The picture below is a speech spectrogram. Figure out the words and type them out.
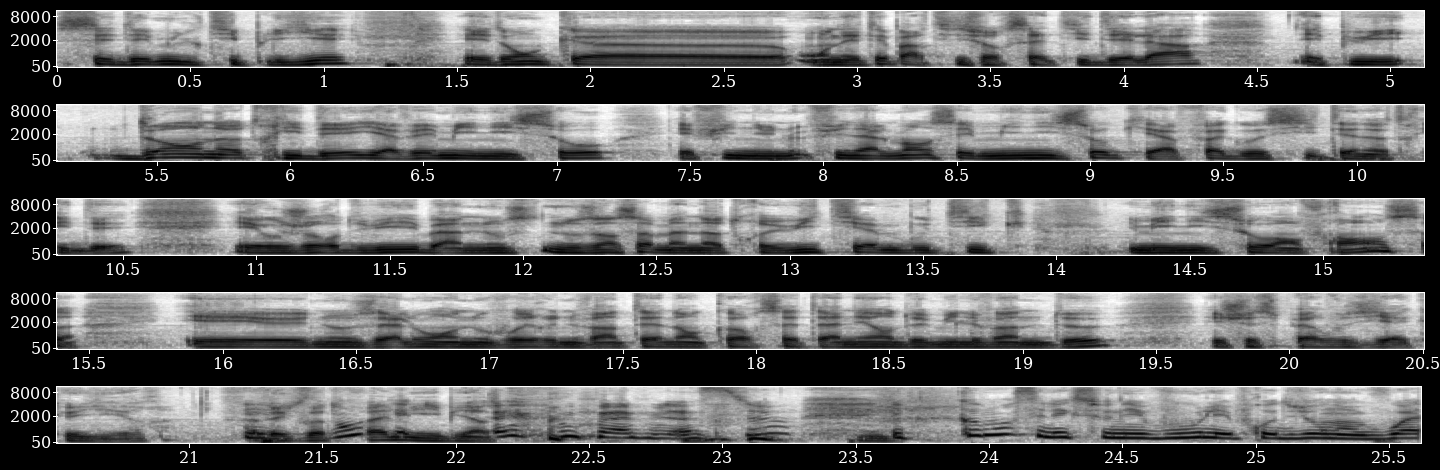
c'est démultiplié. Et donc, on était parti sur cette idée-là. Et puis, dans notre idée, il y avait Miniso, et finalement, c'est Miniso qui a phagocyté notre idée. Et aujourd'hui, ben, nous, nous en sommes à notre huitième boutique Miniso en France et nous allons en ouvrir une vingtaine encore cette année en 2022 et j'espère vous y accueillir avec votre famille bien sûr. Bah, bien sûr. Et comment sélectionnez-vous les produits? On en voit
